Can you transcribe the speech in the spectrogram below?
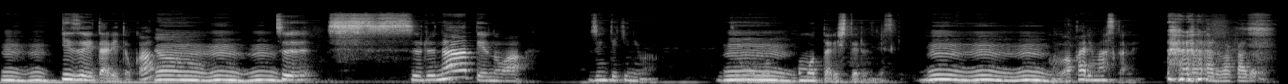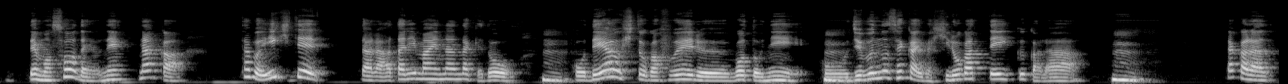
うん。うん。気づいたりとか、うん。うん。うん。す、するなっていうのは、個人的には、思思ったりしてるんですけうん。うん。ど。わかりますかね？わかるわかる。でもそうだよね。なんか、多分生きてたら当たり前なんだけど、うん。こう出会う人が増えるごとに、こううん自分の世界が広がっていくから、うん。だから、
